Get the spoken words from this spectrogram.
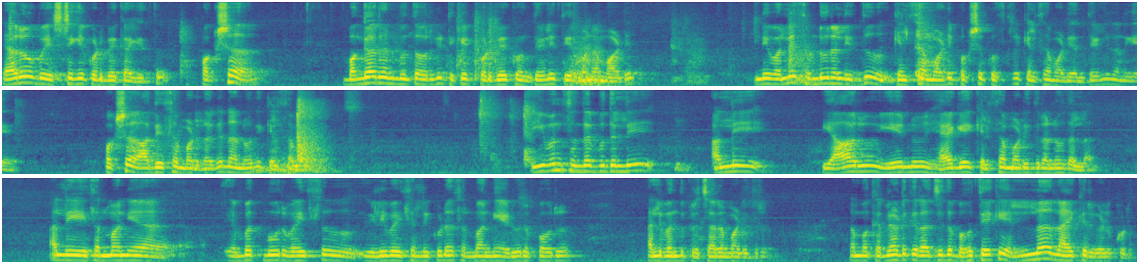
ಯಾರೋ ಒಬ್ಬ ಎಸ್ ಟಿಗೆ ಕೊಡಬೇಕಾಗಿತ್ತು, ಪಕ್ಷ ಬಂಗಾರು ಹನುಮಂತ ಅವರಿಗೆ ಟಿಕೆಟ್ ಕೊಡಬೇಕು ಅಂತೇಳಿ ತೀರ್ಮಾನ ಮಾಡಿ, ನೀವು ಅಲ್ಲೇ ಸುಂಡೂರಲ್ಲಿದ್ದು ಕೆಲಸ ಮಾಡಿ, ಪಕ್ಷಕ್ಕೋಸ್ಕರ ಕೆಲಸ ಮಾಡಿ ಅಂತೇಳಿ ನನಗೆ ಪಕ್ಷ ಆದೇಶ ಮಾಡಿದಾಗ ನಾನು ಹೋಗಿ ಕೆಲಸ ಮಾಡಿದೆ. ಈ ಒಂದು ಸಂದರ್ಭದಲ್ಲಿ ಅಲ್ಲಿ ಯಾರು, ಏನು, ಹೇಗೆ ಕೆಲಸ ಮಾಡಿದ್ರು ಅನ್ನೋದಲ್ಲ. ಅಲ್ಲಿ ಸನ್ಮಾನ್ಯ ಎಂಬತ್ತ್ಮೂರು ವಯಸ್ಸು, ಇಳಿ ವಯಸ್ಸಲ್ಲಿ ಕೂಡ ಸನ್ಮಾನ್ಯ ಯಡಿಯೂರಪ್ಪ ಅವರು ಅಲ್ಲಿ ಬಂದು ಪ್ರಚಾರ ಮಾಡಿದರು. ನಮ್ಮ ಕರ್ನಾಟಕ ರಾಜ್ಯದ ಬಹುತೇಕ ಎಲ್ಲ ನಾಯಕರುಗಳು ಕೂಡ.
